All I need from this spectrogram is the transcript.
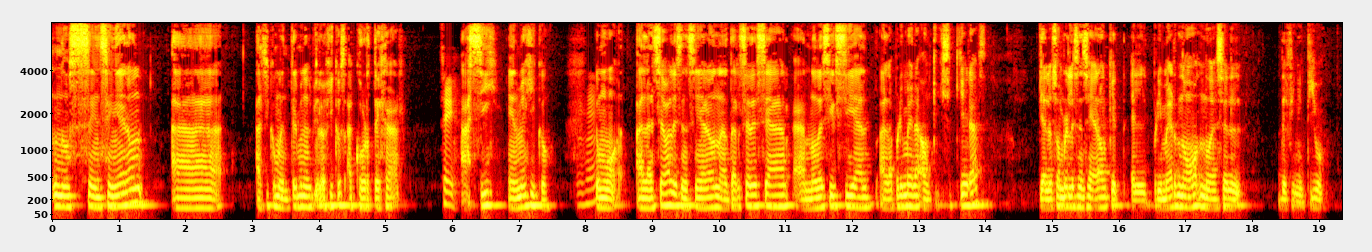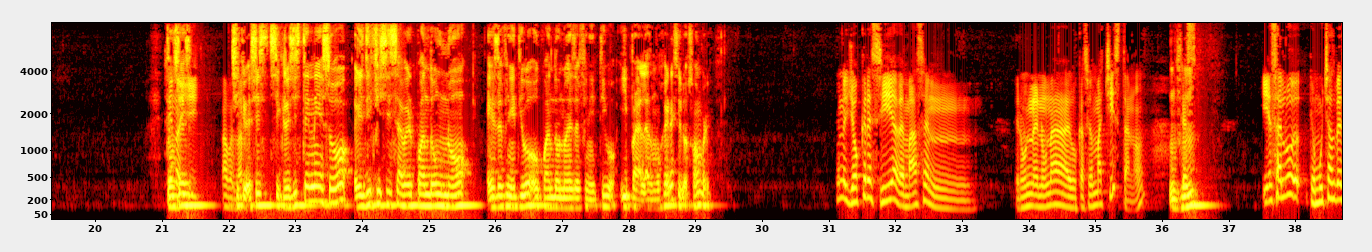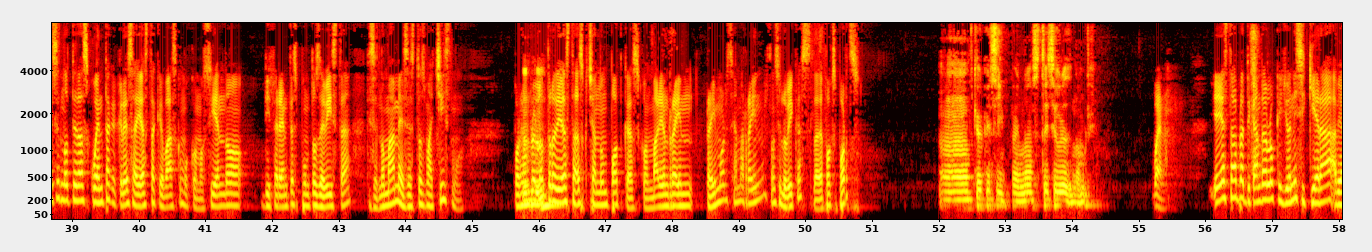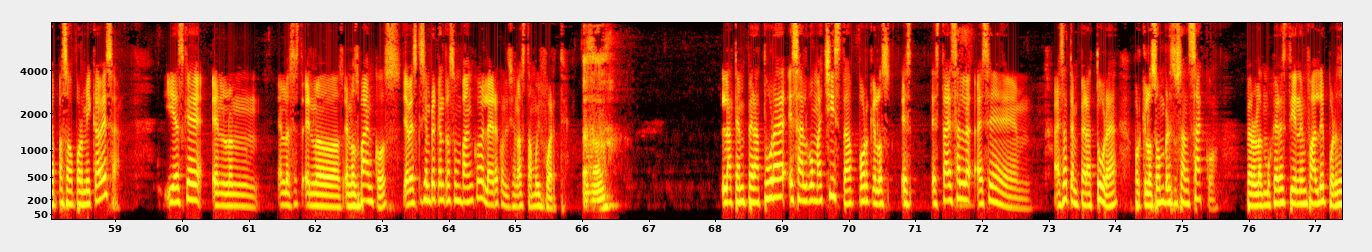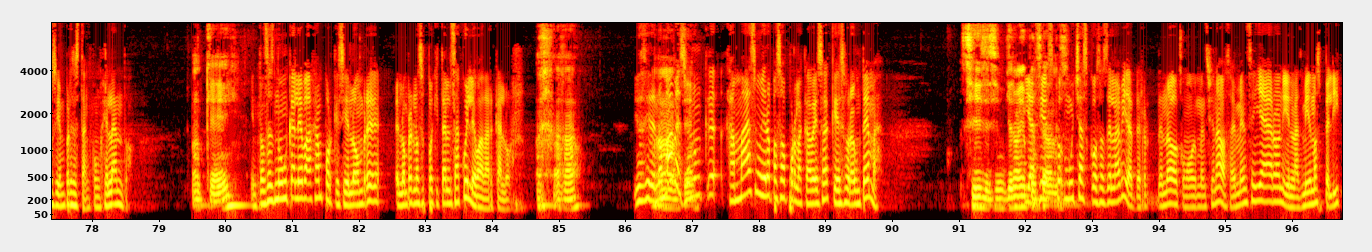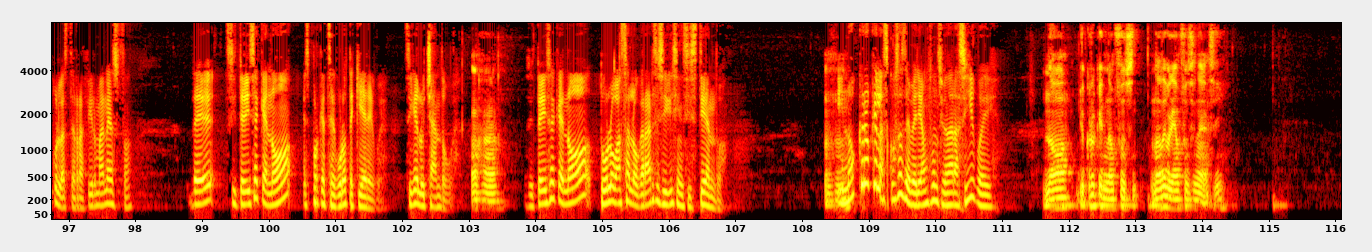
nos enseñaron a, así como en términos biológicos, a cortejar Sí. así en México. Como a las chavas les enseñaron a darse a desear, a no decir sí al- a la primera, aunque si quieras. Y a los hombres les enseñaron que el primer no no es el definitivo. Sí, no, Entonces, ah, bueno, si, creciste, si creciste en eso, es difícil saber cuándo un no es definitivo o cuándo no es definitivo. Y para las mujeres y los hombres. bueno, yo crecí además en, en, un- en una educación machista, ¿no? Es- Y es algo que muchas veces no te das cuenta que crees ahí hasta que vas como conociendo diferentes puntos de vista. Dices, no mames, esto es machismo. Por ejemplo, el otro día estaba escuchando un podcast con Marion Rain Raymore, ¿se llama Reynolds? No sé si lo ubicas, la de Fox Sports. Mm, creo que sí, pero no estoy seguro del nombre. Bueno, y ella estaba platicando algo que yo ni siquiera había pasado por mi cabeza. Y es que en, lo- en los, est- en, los, en los bancos, ya ves que siempre que entras a un banco el aire acondicionado está muy fuerte. Ajá. La temperatura es algo machista porque los es- está esa, a, ese, a esa temperatura porque los hombres usan saco, pero las mujeres tienen falda y por eso siempre se están congelando. Ok. Entonces nunca le bajan porque si el hombre, el hombre no se puede quitar el saco y le va a dar calor. Ajá. Y yo así de, no Ah, mames, yo nunca, jamás me hubiera pasado por la cabeza que eso era un tema. Sí, sí, sí. Yo no había Y así es con muchas cosas de la vida. De, de nuevo, como mencionabas, a mí me enseñaron y en las mismas películas te reafirman esto. De si te dice que no, es porque seguro te quiere, güey. Sigue luchando, güey. Ajá. Si te dice que no, tú lo vas a lograr si sigues insistiendo. Y no creo que las cosas deberían funcionar así, güey. No, yo creo que no, no deberían funcionar así.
